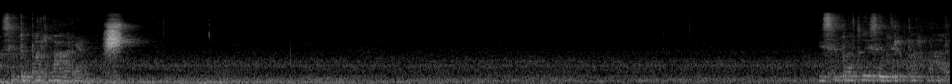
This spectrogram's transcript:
Sento parlare. Shh. Mi è sembrato di sentir parlare.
